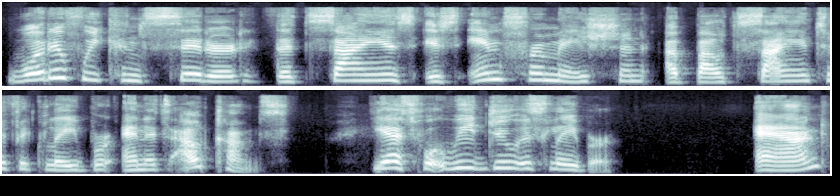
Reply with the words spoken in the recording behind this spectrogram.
What if we considered that science is information about scientific labor and its outcomes? Yes, what we do is labor. And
